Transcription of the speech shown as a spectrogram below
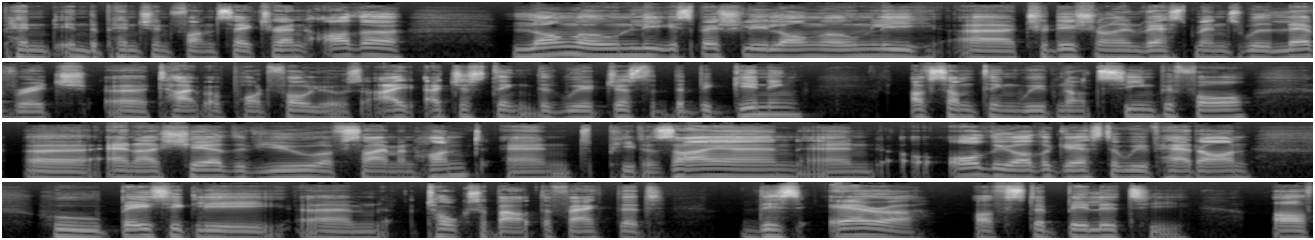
pen, in the pension fund sector and other long only, especially long only uh, traditional investments with leverage uh, type of portfolios. I, I just think that we're just at the beginning of something we've not seen before. Uh, and I share the view of Simon Hunt and Peter Zeihan and all the other guests that we've had on, who basically um, talks about the fact that this era of stability, of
